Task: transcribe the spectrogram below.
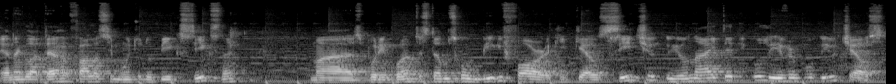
É, na Inglaterra fala-se muito do Big Six, né? Mas por enquanto estamos com o Big Four aqui, que é o City, o United, o Liverpool e o Chelsea.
